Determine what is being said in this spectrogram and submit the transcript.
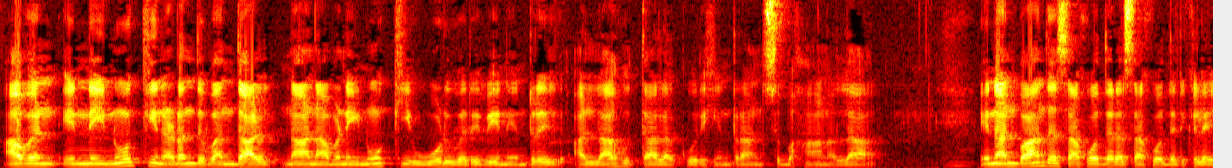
அவன் என்னை நோக்கி நடந்து வந்தால் நான் அவனை நோக்கி ஓடி வருவேன் என்று அல்லாஹு தாலா கூறுகின்றான். சுபஹான் அல்லா என் அன்பார்ந்த சகோதர சகோதரிகளே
